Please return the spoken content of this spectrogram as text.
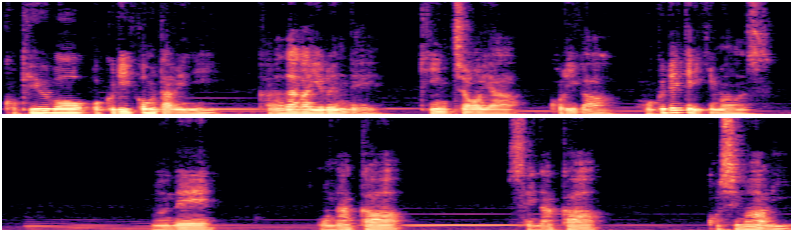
呼吸を送り込むたびに体が緩んで緊張や凝りがほぐれていきます。胸お腹背中腰回り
